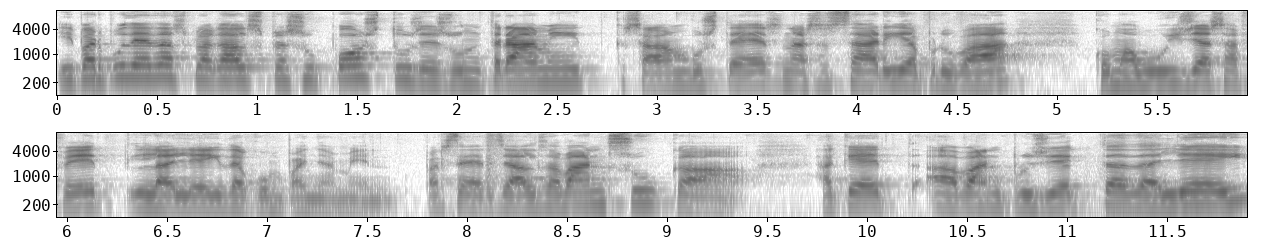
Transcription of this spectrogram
I per poder desplegar els pressupostos és un tràmit, que saben vostès, necessari aprovar, com avui ja s'ha fet, la llei d'acompanyament. Per cert, ja els avanço que aquest avantprojecte de llei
